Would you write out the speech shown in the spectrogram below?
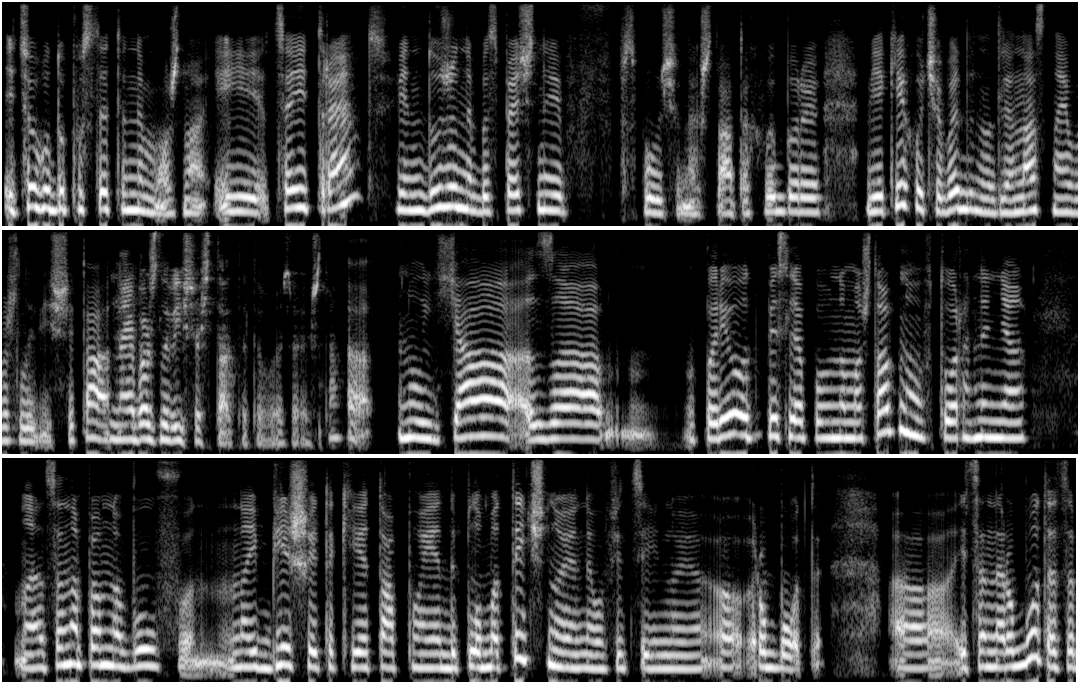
І цього допустити не можна. І цей тренд він дуже небезпечний в Сполучених Штатах, вибори, в яких, очевидно, для нас найважливіші. Та, Найважливіші штати, ти вважаєш, так? Ну, я за період після повномасштабного вторгнення це, напевно, був найбільший такий етап моєї дипломатичної неофіційної е, роботи. Е, і це не робота, це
